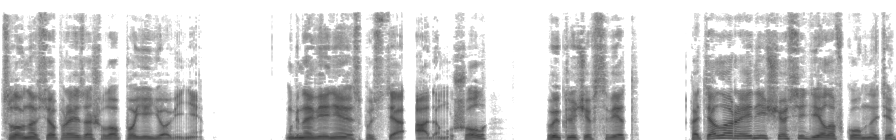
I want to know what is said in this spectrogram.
словно все произошло по ее вине. Мгновение спустя Адам ушел, выключив свет, хотя Лоррейн еще сидела в комнате.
